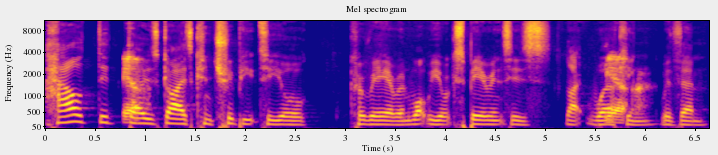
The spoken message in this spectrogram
How did yeah. those guys contribute to your career and what were your experiences like working yeah. with them?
